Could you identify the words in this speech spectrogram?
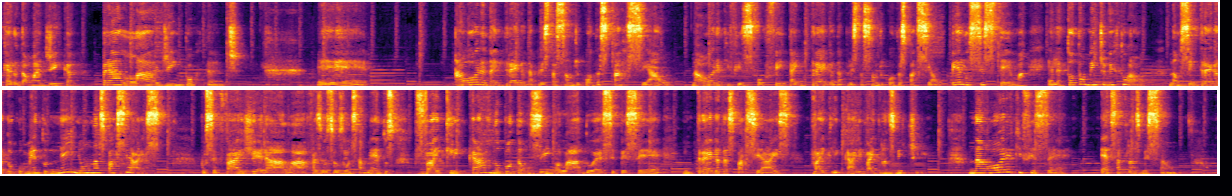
quero dar uma dica para lá de importante. É, a hora da entrega da prestação de contas parcial, na hora que fiz, for feita a entrega da prestação de contas parcial pelo sistema, ela é totalmente virtual. Não se entrega documento nenhum nas parciais. Você vai gerar lá, fazer os seus lançamentos, vai clicar no botãozinho lá do SPCE, entrega das parciais, vai clicar e vai transmitir. Na hora que fizer essa transmissão,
